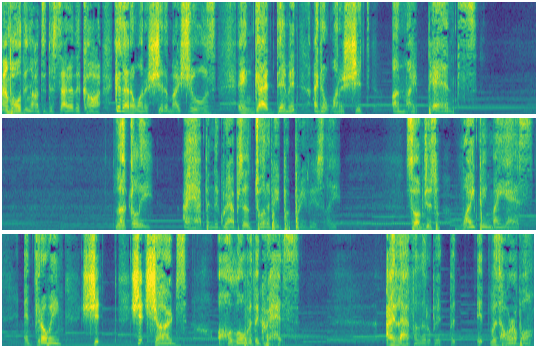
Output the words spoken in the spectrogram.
I'm holding onto the side of the car because I don't want to shit in my shoes, and god damn it, I don't want to shit on my pants. Luckily, I happened to grab some toilet paper previously. So I'm just wiping my ass and throwing shit shit shards all over the grass. I laugh a little bit, but it was horrible.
